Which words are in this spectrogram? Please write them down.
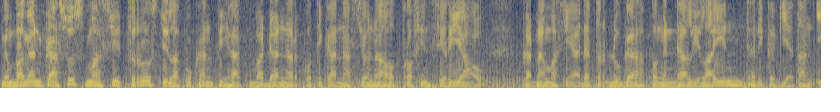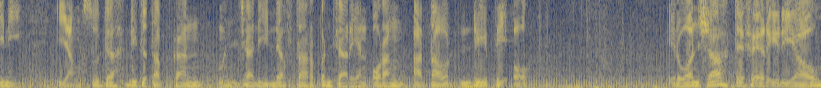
Pengembangan kasus masih terus dilakukan pihak Badan Narkotika Nasional Provinsi Riau karena masih ada terduga pengendali lain dari kegiatan ini yang sudah ditetapkan menjadi daftar pencarian orang atau DPO. Irwan Syah, TVRI Riau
